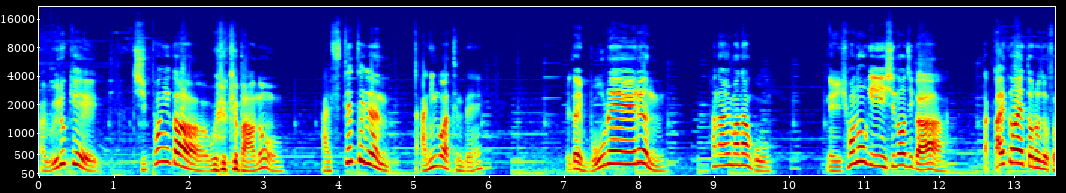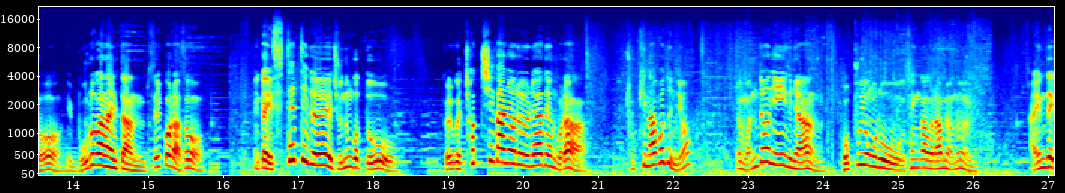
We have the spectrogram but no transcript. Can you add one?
아 왜 이렇게 지팡이가 왜 이렇게 많어? 아 스태틱은 아닌 것 같은데. 일단 이 모렐은 하나 할만하고 네, 이 현혹이 시너지가 딱 깔끔하게 떨어져서 이 모르가나 일단 쓸 거라서 그러니까 이 스태틱을 주는 것도 결국에 처치 관여를 해야 되는 거라 좋긴 하거든요. 완전히 그냥 버프용으로 생각을 하면은 아 근데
